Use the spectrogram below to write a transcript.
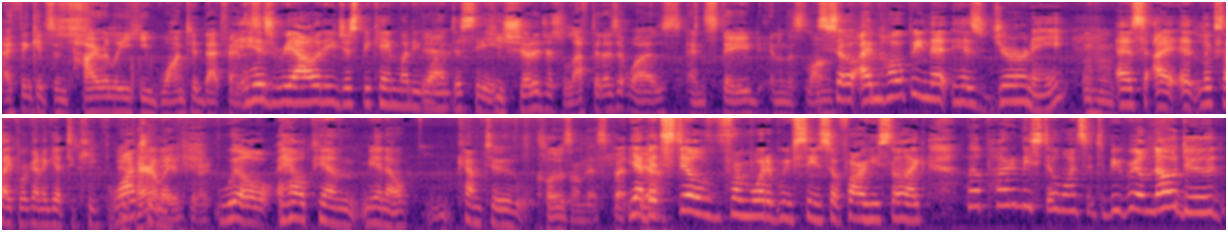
I think it's entirely he wanted that fantasy. his reality. Just became what he Yeah. wanted to see. He should have just left it as it was and stayed in this long. So I'm hoping that his journey, as I, it looks like we're going to get to keep watching Mm-hmm. it, gonna- will help him. You know, come to close on this, but Yeah, but still, from what we've seen so far, he's still like, well, part of me still wants it to be real. No, dude,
